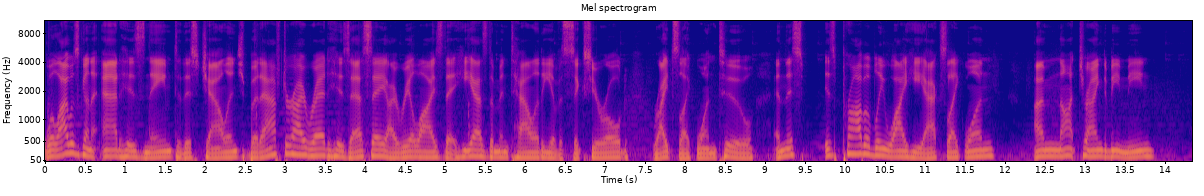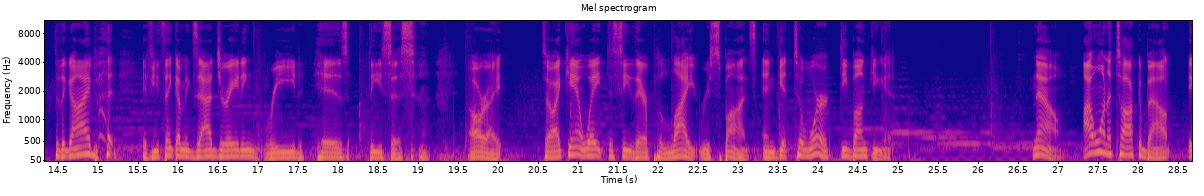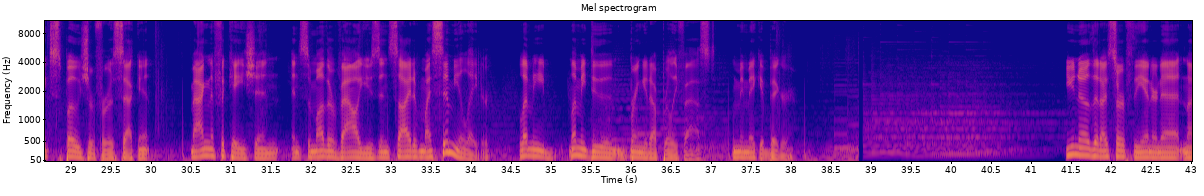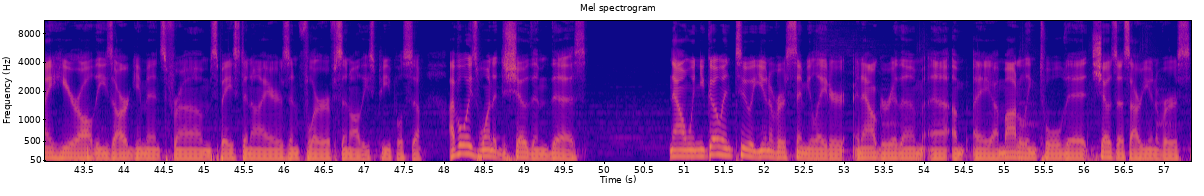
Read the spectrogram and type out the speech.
well, I was going to add his name to this challenge, but after I read his essay, I realized that he has the mentality of a six year old, writes like one too, and this is probably why he acts like one. I'm not trying to be mean to the guy, but if you think I'm exaggerating, read his thesis. All right. So I can't wait to see their polite response and get to work debunking it. Now, I want to talk about exposure for a second, magnification, and some other values inside of my simulator. Let me let me do bring it up really fast. Let me make it bigger. You know that I surf the internet and I hear all these arguments from space deniers and flurfs and all these people, so I've always wanted to show them this. Now, when you go into a universe simulator, an algorithm, uh, a, a, modeling tool that shows us our universe,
